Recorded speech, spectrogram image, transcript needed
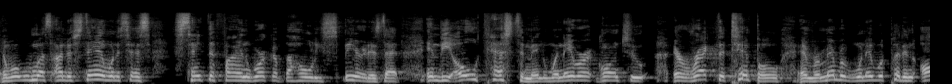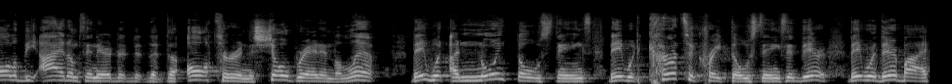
And what we must understand when it says sanctifying work of the Holy Spirit is that in the Old Testament, when they were going to erect the temple, and remember when they would put in all of the items in there, the, the, the altar and the showbread and the lamp, they would anoint those things. They would consecrate those things. And there, they were thereby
